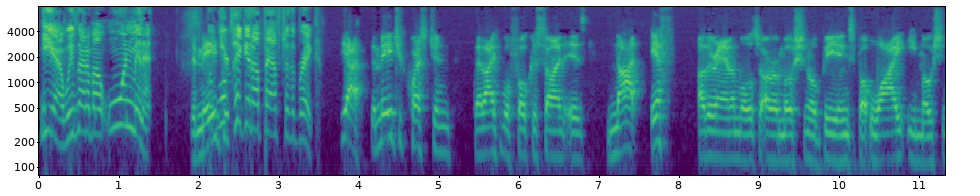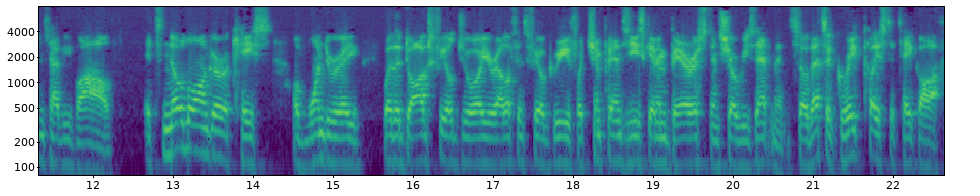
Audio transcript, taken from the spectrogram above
Yeah, we've got about one minute. The major, but we'll pick it up after the break. Yeah, the major question that I will focus on is not if other animals are emotional beings, but why emotions have evolved. It's no longer a case of wondering whether dogs feel joy or elephants feel grief or chimpanzees get embarrassed and show resentment. So that's a great place to take off.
